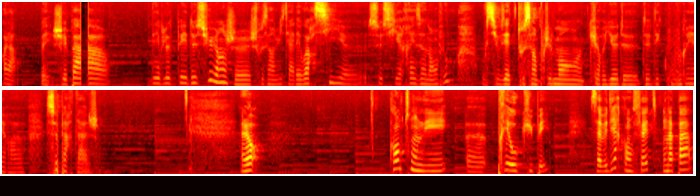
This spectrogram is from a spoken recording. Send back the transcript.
Voilà. je ne vais pas développer dessus. Hein. Je, vous invite à aller voir si euh, ceci résonne en vous ou si vous êtes tout simplement curieux de, découvrir euh, ce partage. Alors, quand on est euh, préoccupé, ça veut dire qu'en fait, on n'a pas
